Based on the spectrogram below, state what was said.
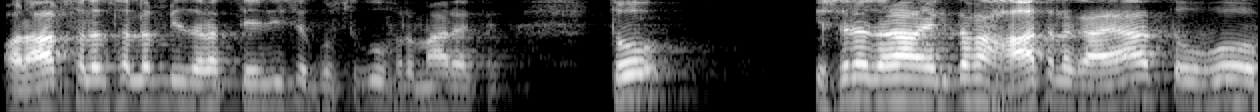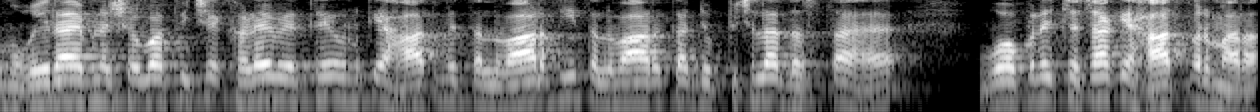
اور آپ صلی اللہ علیہ وسلم بھی ذرا تیزی سے گفتگو فرما رہے تھے۔ تو اس نے ذرا ایک دفعہ ہاتھ لگایا تو وہ مغیرہ ابن شعبہ پیچھے کھڑے ہوئے تھے، ان کے ہاتھ میں تلوار تھی، تلوار کا جو پچھلا دستہ ہے وہ اپنے چچا کے ہاتھ پر مارا۔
